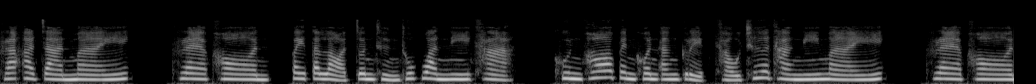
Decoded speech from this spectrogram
พระอาจารย์ไหมแพรพร ไปตลอดจนถึงทุกวันนี้ค่ะ คุณพ่อเป็นคนอังกฤษเขาเชื่อทางนี้ไหมแพรพร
